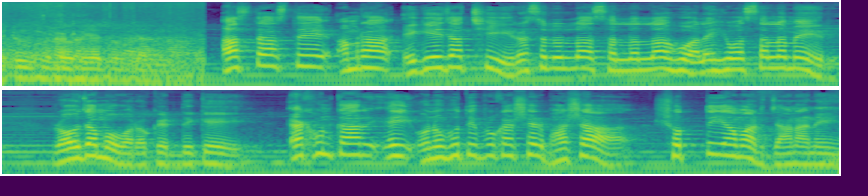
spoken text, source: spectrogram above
এটুকু হলো রিয়াজুল জান্নাহ আস্তে আস্তে আমরা এগিয়ে যাচ্ছি রসুল্লাহ সাল্লাহু আলহি ওয়াসাল্লামের রওজা মোবারকের দিকে। এখনকার এই অনুভূতি প্রকাশের ভাষা সত্যি আমার জানা নেই।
